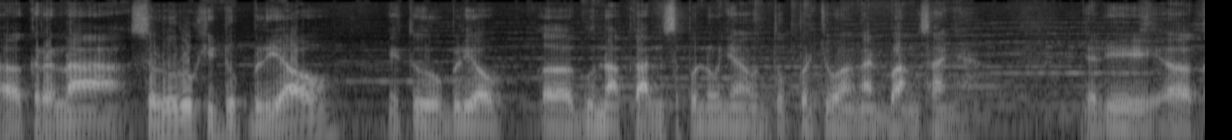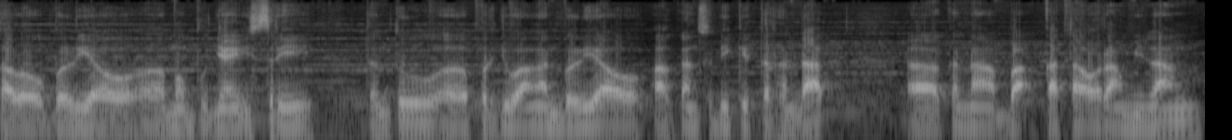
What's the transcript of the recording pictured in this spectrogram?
uh, karena seluruh hidup beliau itu beliau uh, gunakan sepenuhnya untuk perjuangan bangsanya. Jadi uh, kalau beliau uh, mempunyai istri, tentu uh, perjuangan beliau akan sedikit terhendat uh, karena bak kata orang Minang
